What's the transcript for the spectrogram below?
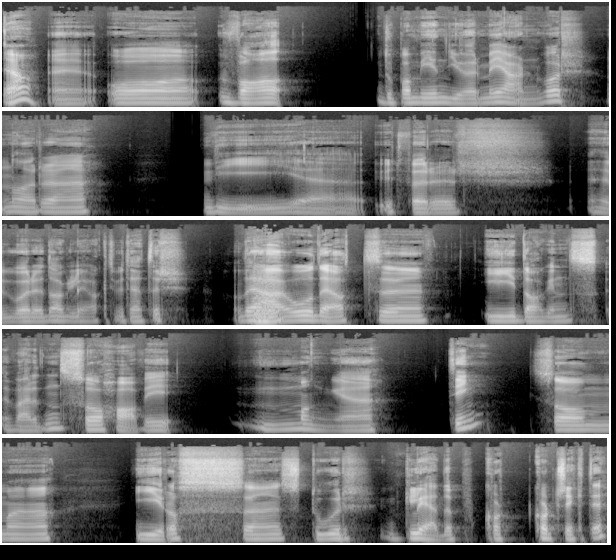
Ja. eh, og hva dopamin gjør med hjernen vår når eh, vi utfører våre daglige aktiviteter. Og det er jo det at i dagens verden så har vi mange ting som gir oss eh, stor glede kort, kortsiktig.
